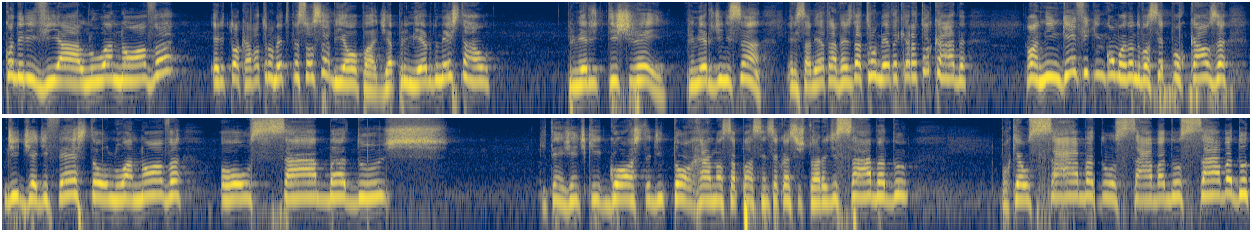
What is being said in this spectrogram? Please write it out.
Quando ele via a lua nova, ele tocava a trombeta e o pessoal sabia, opa, dia primeiro do mês tal. Primeiro de Tishrei, primeiro de Nissan. Ele sabia através da trombeta que era tocada. Ó, ninguém fica incomodando você por causa de dia de festa ou lua nova ou sábados. Que tem gente que gosta de torrar nossa paciência com essa história de sábado. Porque é o sábado, o sábado, o sábado,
